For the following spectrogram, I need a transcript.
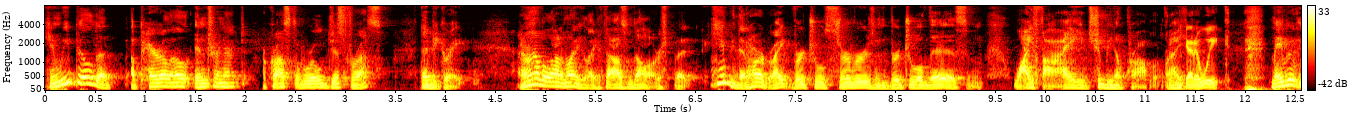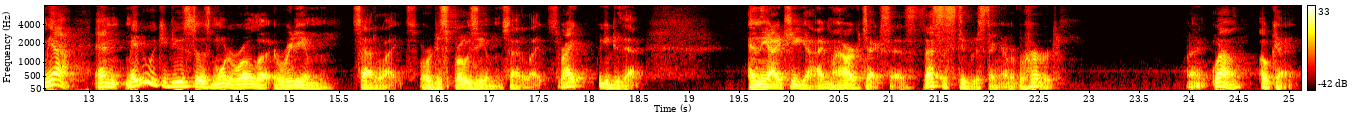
Can we build a, a parallel internet across the world just for us? That'd be great. I don't have a lot of money, like $1,000, but it can't be that hard, right? Virtual servers and virtual this and Wi Fi, it should be no problem, right? You got a week. maybe, yeah. And maybe we could use those Motorola Iridium satellites or Dysprosium satellites, right? We could do that. And the IT guy, my architect says, that's the stupidest thing I've ever heard. Right? Well, okay.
